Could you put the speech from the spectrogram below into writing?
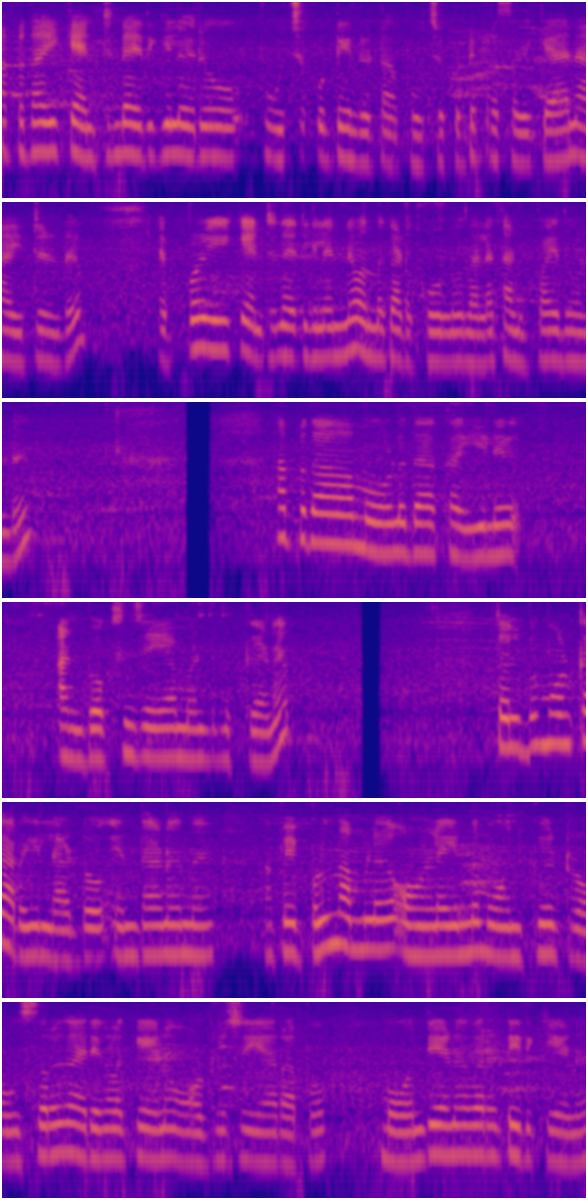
അപ്പോൾ ഇതാ ഈ കിണറ്റിന്റെ അരികിൽ ഒരു പൂച്ചക്കുട്ടി ഉണ്ട് കേട്ടോ പൂച്ചക്കുട്ടി പ്രസവിക്കാനായിട്ടുണ്ട്. എപ്പോഴും ഈ കിണറ്റിന്റെ അരികിൽ തന്നെ വന്ന് കിടക്കുകയുള്ളൂ നല്ല തണുപ്പായതുകൊണ്ട്. അപ്പോൾ ഇതാ മോളിതാ കയ്യിൽ അൺബോക്സിങ് ചെയ്യാൻ വേണ്ടി നിൽക്കുകയാണ്. തൊൽബ മോൾക്ക് അറിയില്ല കേട്ടോ എന്താണെന്ന്. അപ്പോൾ എപ്പോഴും നമ്മൾ ഓൺലൈനിൽ നിന്ന് മോൻക്ക് ട്രൗസർ കാര്യങ്ങളൊക്കെയാണ് ഓർഡർ ചെയ്യാറ്. അപ്പോൾ മോന്റെയാണ് പറഞ്ഞിട്ടിരിക്കുകയാണ്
